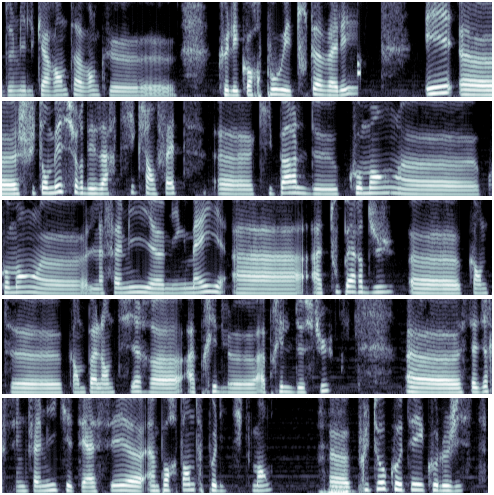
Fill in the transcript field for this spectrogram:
2040, avant que, que les corpos aient tout avalé. Et euh, je suis tombée sur des articles en fait euh, qui parlent de comment euh, comment la famille Ming-Mei a, a, tout perdu quand quand Palantir a pris le a pris le dessus. C'est-à-dire que c'est une famille qui était assez importante politiquement, mhm. plutôt côté écologiste.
